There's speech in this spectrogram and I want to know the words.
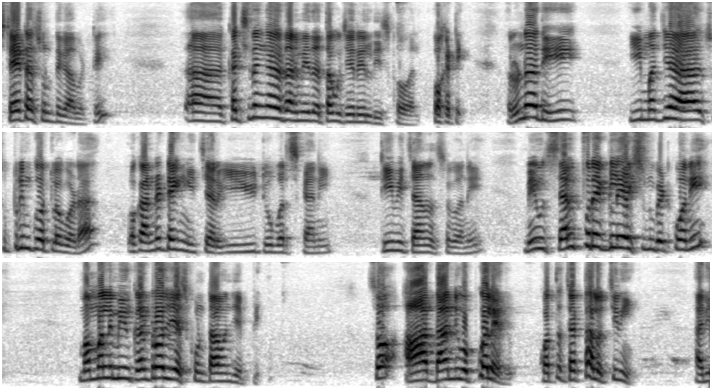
స్టేటస్ ఉంటుంది కాబట్టి ఖచ్చితంగా దాని మీద తగు చర్యలు తీసుకోవాలి. ఒకటి. రెండోది ఈ మధ్య సుప్రీంకోర్టులో కూడా ఒక అండర్టేకింగ్ ఇచ్చారు. ఈ యూట్యూబర్స్ కానీ టీవీ ఛానల్స్ కానీ మేము సెల్ఫ్ రెగ్యులేషన్ పెట్టుకొని మమ్మల్ని మేము కంట్రోల్ చేసుకుంటామని చెప్పి. సో ఆ దాన్ని ఒప్పుకోలేదు. కొత్త చట్టాలు వచ్చినాయి. అది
